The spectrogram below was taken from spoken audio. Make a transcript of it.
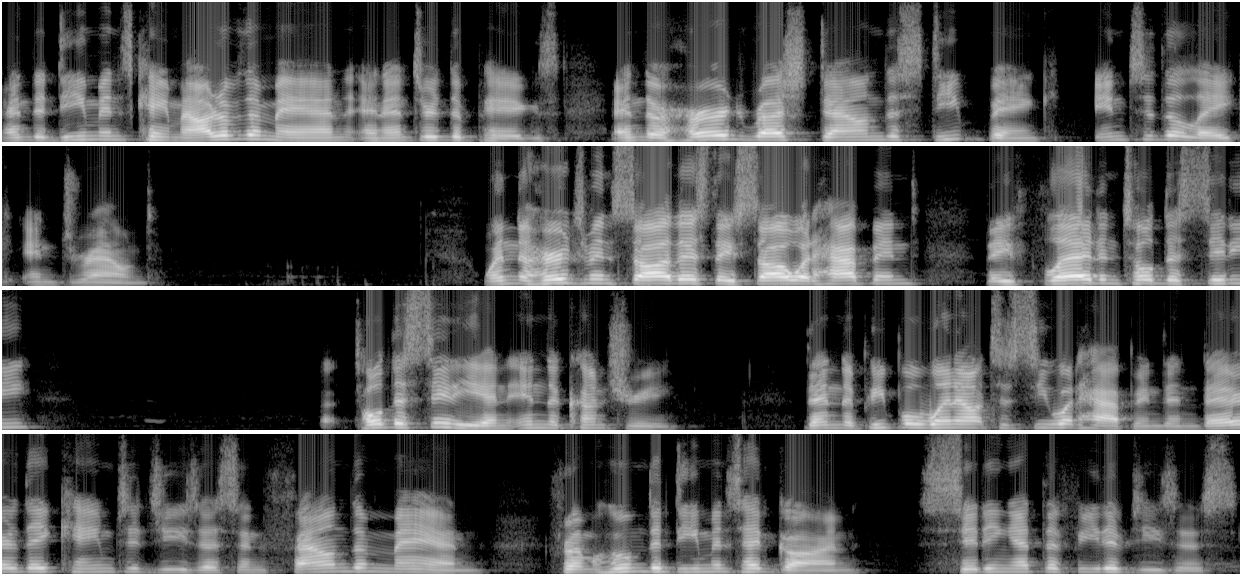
And the demons came out of the man and entered the pigs, and the herd rushed down the steep bank into the lake and drowned. When the herdsmen saw this, they saw what happened. They fled and told the city, told the city and in the country. Then the people went out to see what happened, and there they came to Jesus and found the man from whom the demons had gone sitting at the feet of Jesus,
